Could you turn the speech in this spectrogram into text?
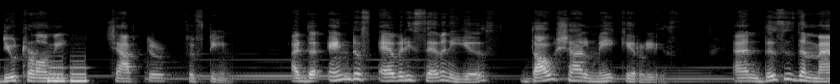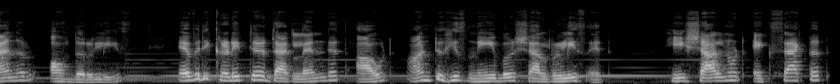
Deuteronomy chapter 15 At the end of every seven years, thou shalt make a release. And this is the manner of the release. Every creditor that lendeth out unto his neighbor shall release it. He shall not exact it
